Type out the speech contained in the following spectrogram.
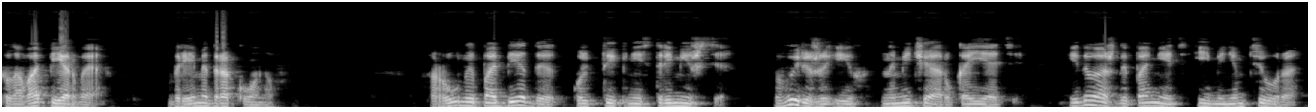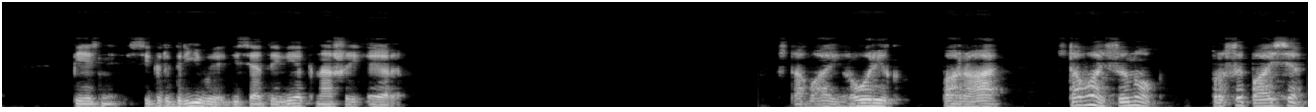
Глава первая. Время драконов. Руны победы, коль ты к ней стремишься, вырежи их на меча рукояти и дважды пометь именем Тюра. Песнь Сигрдривы, X век нашей эры. «Вставай, Рорик, пора! Вставай, сынок, просыпайся!»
